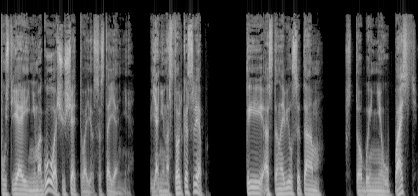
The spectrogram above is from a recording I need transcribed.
Пусть я и не могу ощущать твое состояние. Я не настолько слеп. Ты остановился там, чтобы не упасть?»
